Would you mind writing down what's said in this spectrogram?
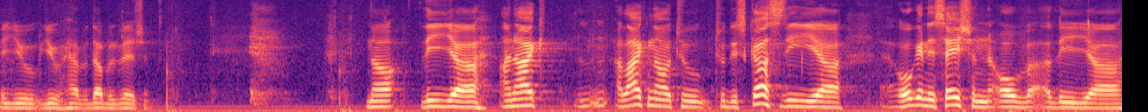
you, you have a double vision. Now, the, uh, and I, I like now to, to discuss the uh, organization of uh, the, uh,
